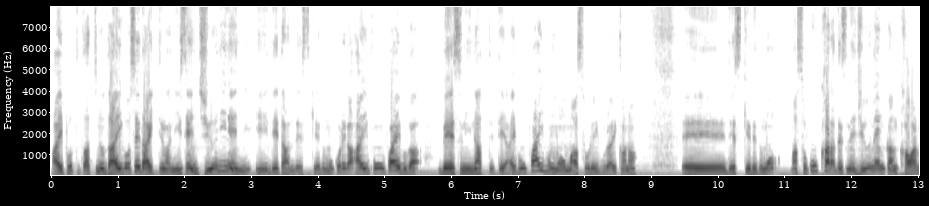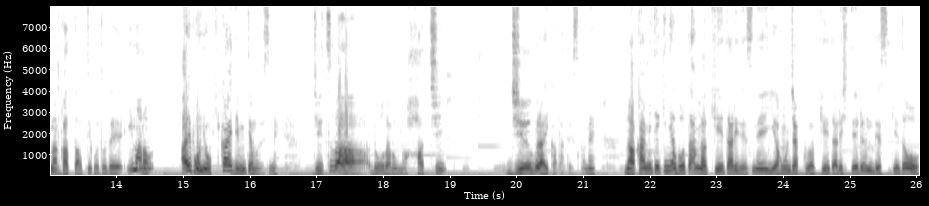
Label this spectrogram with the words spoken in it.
iPod Touch の第5世代っていうのは2012年に出たんですけれどもこれが iPhone5 がベースになってて iPhone5 もまあそれぐらいかな。えー、ですけれども、まあ、そこからですね10年間変わらなかったっていうことで今の iPhone に置き換えてみてもですね実はどうだろうな810ぐらいからですかね。中身的にはボタンが消えたりですねイヤホンジャックが消えたりしてるんですけど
